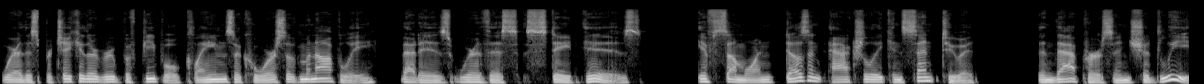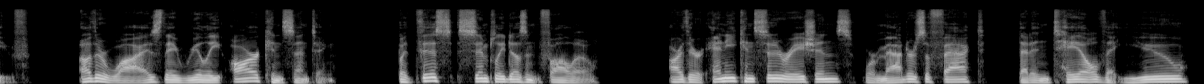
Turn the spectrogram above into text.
where this particular group of people claims a coercive monopoly, that is, where this state is, if someone doesn't actually consent to it, then that person should leave. Otherwise, they really are consenting. But this simply doesn't follow. Are there any considerations or matters of fact that entail that you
